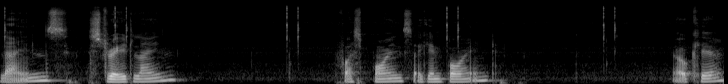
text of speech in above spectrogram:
Lines. Straight line. First point second point. Okay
